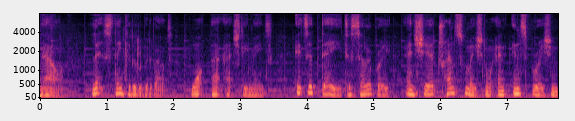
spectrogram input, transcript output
Now, let's think a little bit about what that actually means. It's a day to celebrate and share transformational and inspiration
